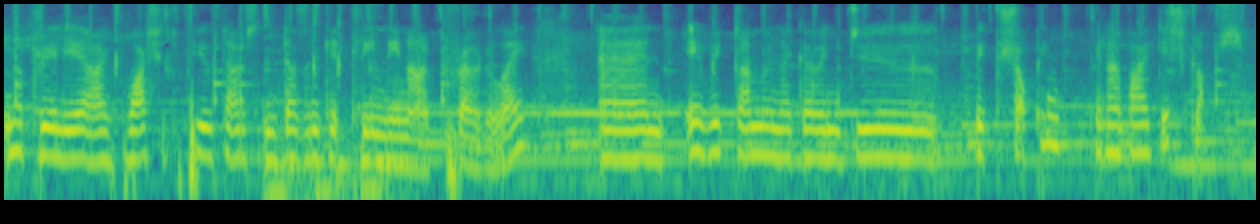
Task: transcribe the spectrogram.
not really. I wash it a few times and it doesn't get clean, then I throw it away. And every time when I go and do big shopping, then I buy dishcloths.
